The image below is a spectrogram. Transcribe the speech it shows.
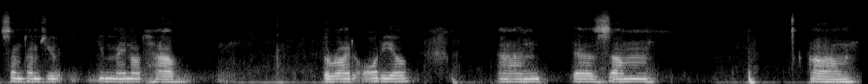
sometimes you you may not have the right audio, and there's um um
